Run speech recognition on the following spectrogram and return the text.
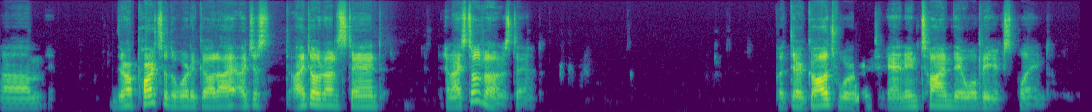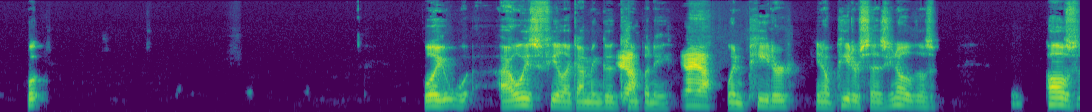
Um, there are parts of the Word of God I, I just I don't understand, and I still don't understand but they're God's word, and in time they will be explained. Well, well I always feel like I'm in good yeah. company. Yeah, yeah. When Peter, you know, Peter says, you know, those Paul's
